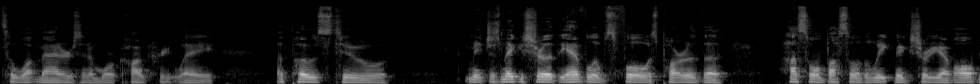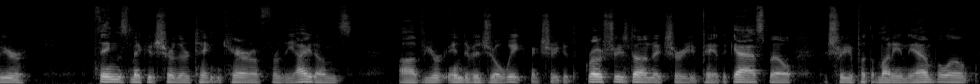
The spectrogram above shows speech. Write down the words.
to what matters in a more concrete way opposed to just making sure that the envelope's full as part of the hustle and bustle of the week make sure you have all of your things making sure they're taken care of for the items of your individual week. Make sure you get the groceries done make sure you pay the gas bill make sure you put the money in the envelope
